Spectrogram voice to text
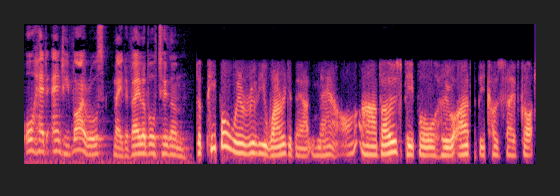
or had antivirals made available to them. The people we're really worried about now are those people who either because they've got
